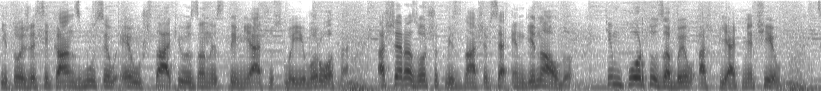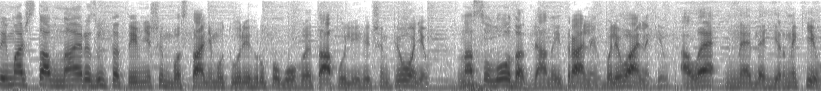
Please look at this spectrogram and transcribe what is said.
і той же Сікан змусив Еуштакію занести м'яч у свої ворота. А ще разочок відзначився Енгіналдо. Тім порту забив аж 5 м'ячів. Цей матч став найрезультативнішим в останньому турі групового етапу Ліги Чемпіонів. Насолода для нейтральних болівальників, але не для гірників.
